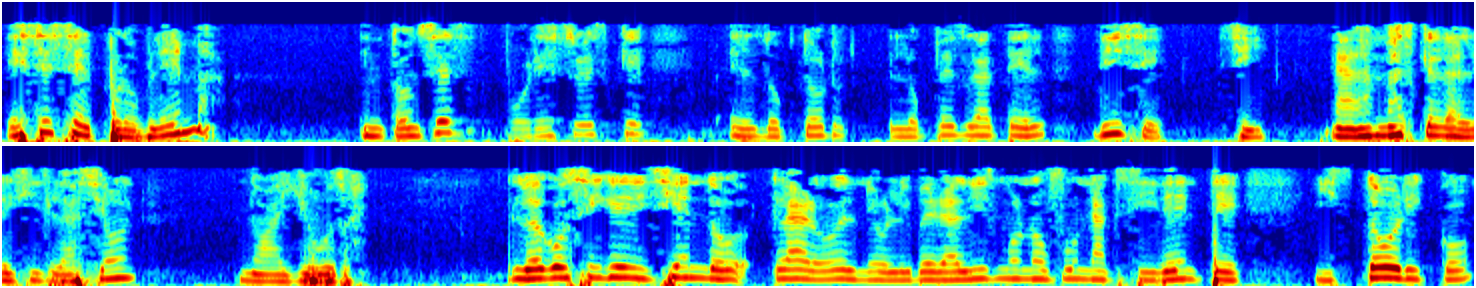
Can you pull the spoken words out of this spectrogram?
Ese es el problema. Entonces, por eso es que el doctor López Gatel dice, Sí, nada más que la legislación no ayuda. Luego sigue diciendo, claro, el neoliberalismo no fue un accidente histórico,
